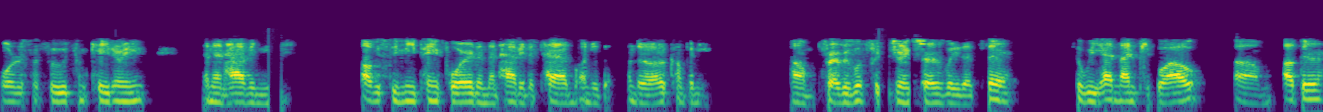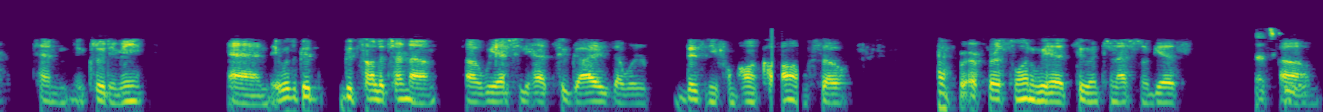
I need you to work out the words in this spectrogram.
order some food, some catering, and then having obviously me paying for it and then having a tab under the, under our company, um, for everyone, for drinks for everybody that's there. So we had nine people out, um, out there, 10 including me. And it was a good, good solid turnout. Uh, we actually had two guys that were visiting from Hong Kong. So for our first one, we had two international guests. That's cool. Um,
